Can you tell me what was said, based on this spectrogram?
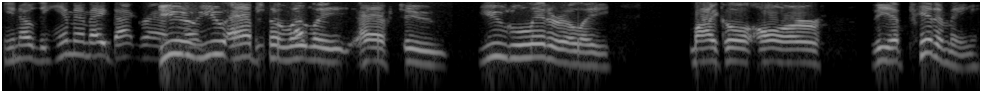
You know the MMA background. You you absolutely have to. You literally, Michael, are the epitome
